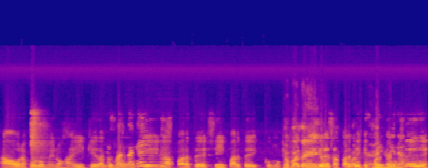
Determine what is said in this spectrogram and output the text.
ahora por lo menos ahí queda ¿No como que la parte, sí, parte como que faltan ellos. esa parte que Faltan ellos. ustedes.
